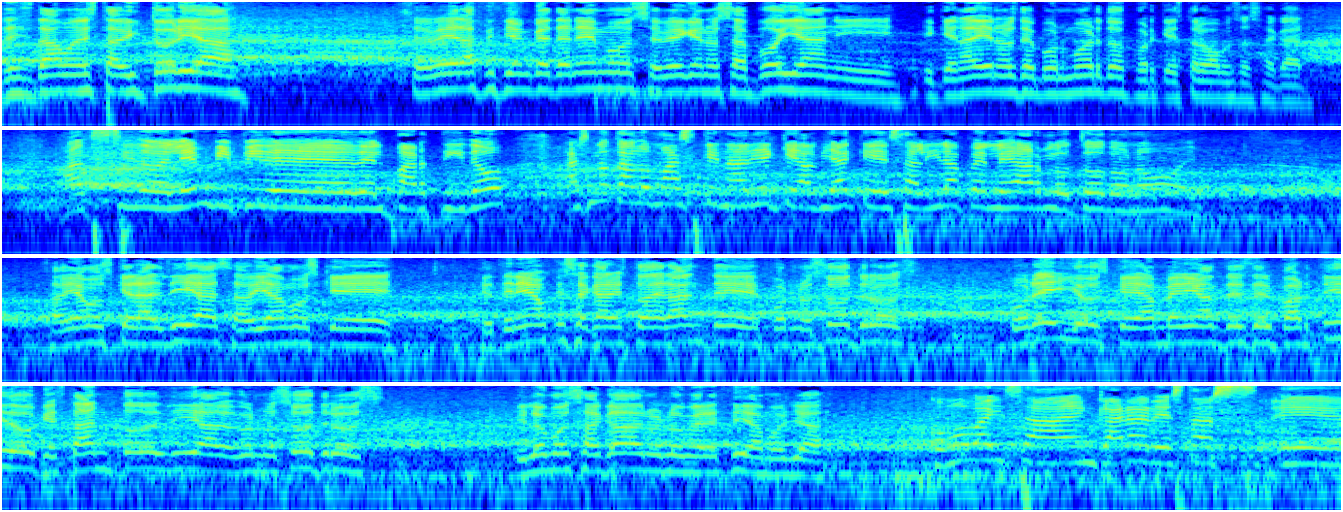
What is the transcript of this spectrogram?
Necesitamos esta victoria. Se ve la afición que tenemos, se ve que nos apoyan y, y que nadie nos dé por muertos porque esto lo vamos a sacar. Has sido el MVP de- del partido. Has notado más que nadie que había que salir a pelearlo todo, ¿no? Sabíamos que era el día, sabíamos que, que teníamos que sacar esto adelante por nosotros, por ellos que han venido antes del partido, que están todo el día con nosotros y lo hemos sacado, nos lo merecíamos ya. ¿Cómo vais a encarar estas eh,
